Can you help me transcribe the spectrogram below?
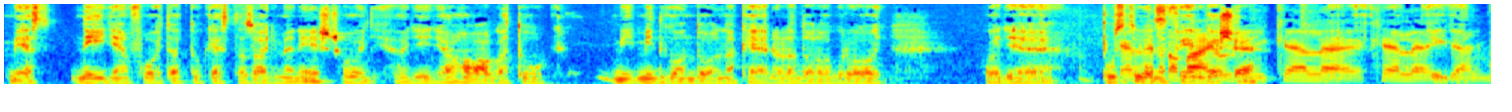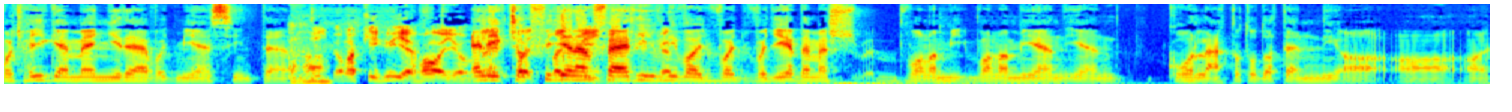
mi ezt négyen folytattuk ezt az agymenést, hogy, hogy így a hallgatók mit gondolnak erről a dologról, hogy hogy pusztuljon a férgese. Kell-e, kell-e irány, vagy ha igen, mennyire, vagy milyen szinten. Aha. Igen, aki hülye, halljon Elég meg, csak vagy, figyelem vagy felhívni, vagy, vagy, vagy érdemes valami, valamilyen ilyen korlátot oda tenni a, a, a...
